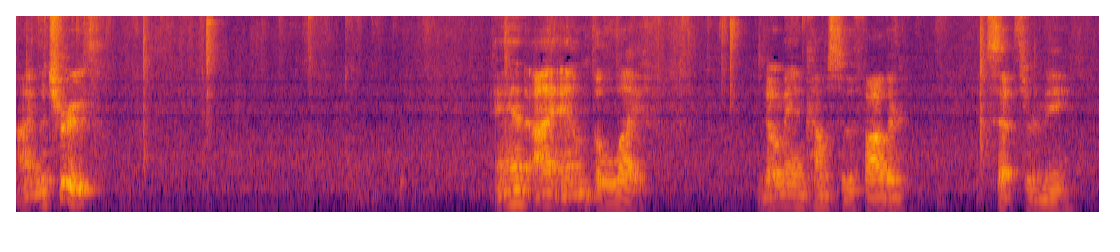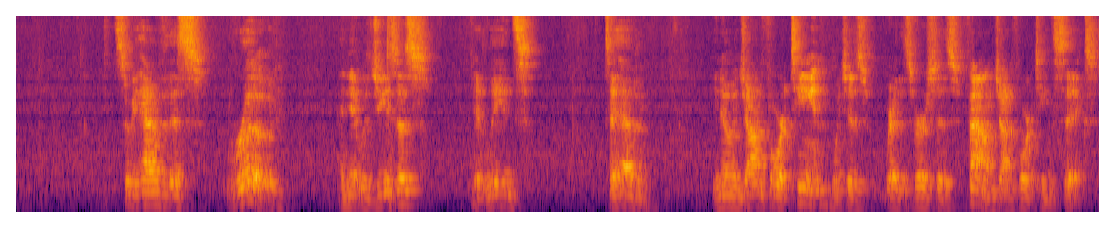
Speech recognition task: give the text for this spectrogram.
I am the truth, and I am the life. No man comes to the Father except through me. So we have this road, and yet with Jesus, it leads to heaven. You know, in John 14, which is where this verse is found, John 14, 6,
